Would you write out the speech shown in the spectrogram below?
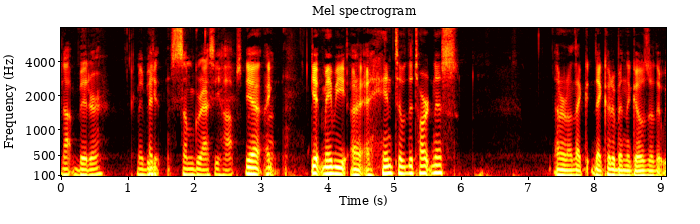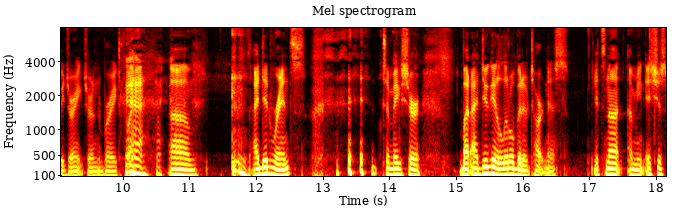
not bitter. Maybe I- get some grassy hops. Yeah, I get maybe a, a hint of the tartness. I don't know. That that could have been the gose that we drank during the break. But, um, I did rinse to make sure, but I do get a little bit of tartness. It's not. I mean, it's just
